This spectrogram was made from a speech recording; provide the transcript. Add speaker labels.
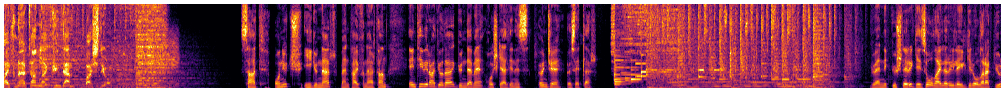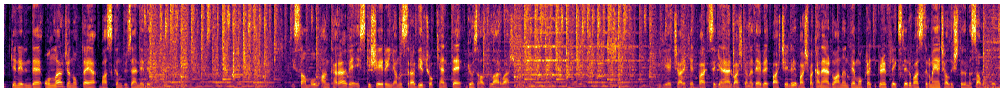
Speaker 1: Tayfun Ertan'la gündem başlıyor.
Speaker 2: Saat 13. İyi günler. Ben Tayfun Ertan. NTV Radyo'da gündeme hoş geldiniz. Önce özetler. Güvenlik güçleri gezi olayları ile ilgili olarak yurt genelinde onlarca noktaya baskın düzenledi. İstanbul, Ankara ve Eskişehir'in yanı sıra birçok kentte gözaltılar var. Milliyetçi Hareket Partisi Genel Başkanı Devlet Bahçeli, Başbakan Erdoğan'ın demokratik refleksleri bastırmaya çalıştığını savundu.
